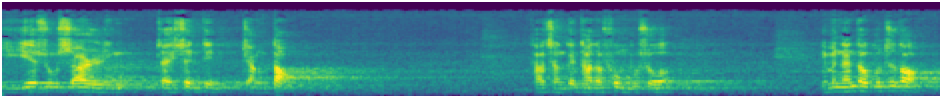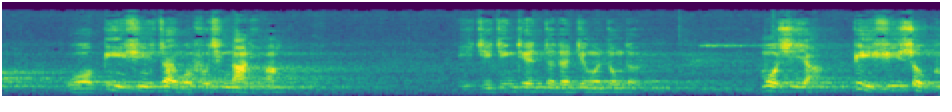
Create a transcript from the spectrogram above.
以耶稣十二灵在圣殿讲道，他曾跟他的父母说：“你们难道不知道我必须在我父亲那里吗？”以及今天这段经文中的莫西亚必须受苦，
